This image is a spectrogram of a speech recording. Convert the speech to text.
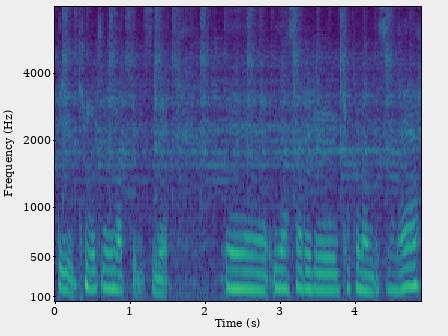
ていう気持ちになってですね、えー、癒される曲なんですよね。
